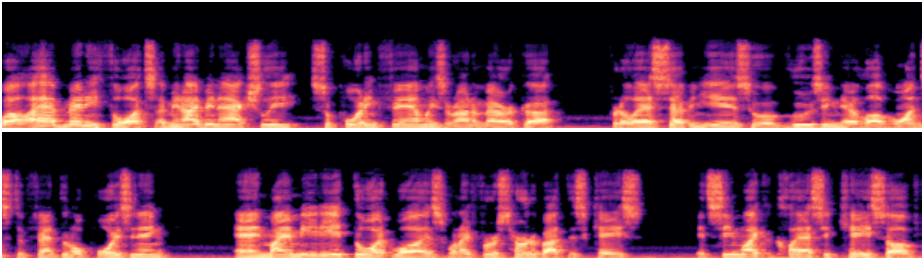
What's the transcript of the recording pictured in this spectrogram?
Well, I have many thoughts. I mean, I've been actually supporting families around America for the last seven years who are losing their loved ones to fentanyl poisoning. And my immediate thought was when I first heard about this case, it seemed like a classic case of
